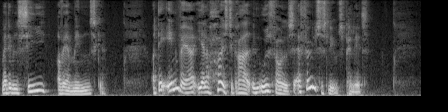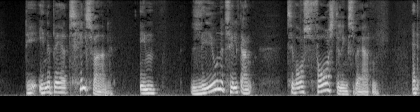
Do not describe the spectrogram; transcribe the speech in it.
hvad det vil sige at være menneske. Og det indebærer i allerhøjeste grad en udfoldelse af følelseslivets palet. Det indebærer tilsvarende en levende tilgang til vores forestillingsverden. At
